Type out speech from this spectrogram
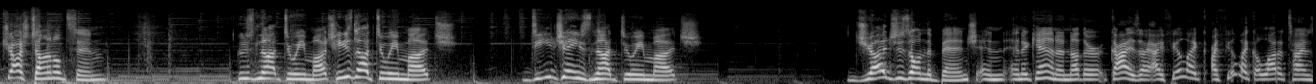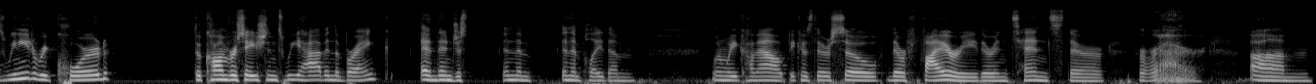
Josh Donaldson, who's not doing much. He's not doing much. DJ's not doing much. Judge is on the bench, and and again, another guys. I, I feel like I feel like a lot of times we need to record the conversations we have in the break, and then just and then and then play them when we come out because they're so they're fiery, they're intense, they're rawr. um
